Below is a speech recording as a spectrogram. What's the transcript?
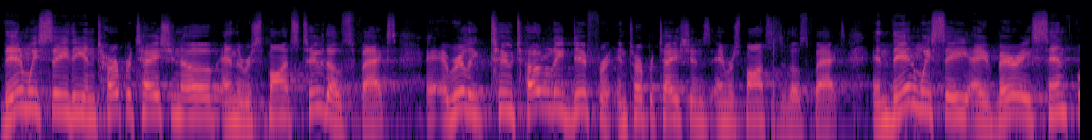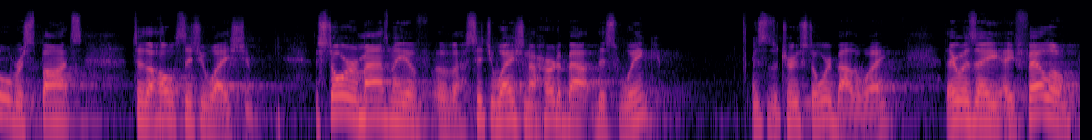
Then we see the interpretation of and the response to those facts, really two totally different interpretations and responses to those facts. And then we see a very sinful response to the whole situation. The story reminds me of, of a situation I heard about this week. This is a true story, by the way. There was a, a fellow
